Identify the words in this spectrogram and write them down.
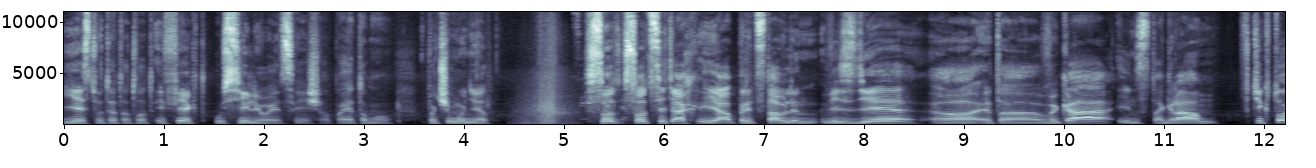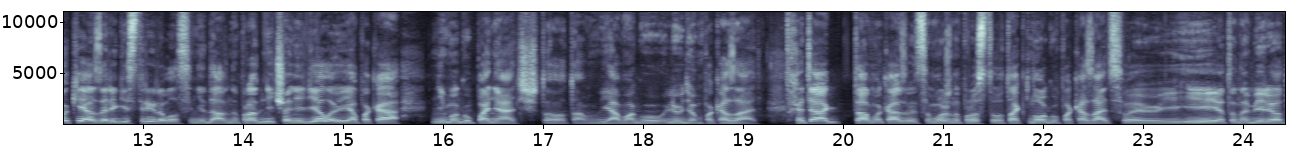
есть вот этот вот эффект, усиливается еще. Поэтому почему нет? В со- соцсетях я представлен везде. Э, это ВК, Инстаграм, в ТикТоке я зарегистрировался недавно. Правда, ничего не делаю, я пока не могу понять, что там я могу людям показать. Хотя там, оказывается, можно просто вот так ногу показать свою, и, и это наберет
